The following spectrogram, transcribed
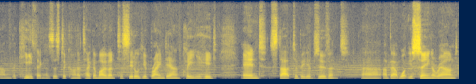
um, the key thing is, is to kind of take a moment to settle your brain down, clear your head, and start to be observant uh, about what you're seeing around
